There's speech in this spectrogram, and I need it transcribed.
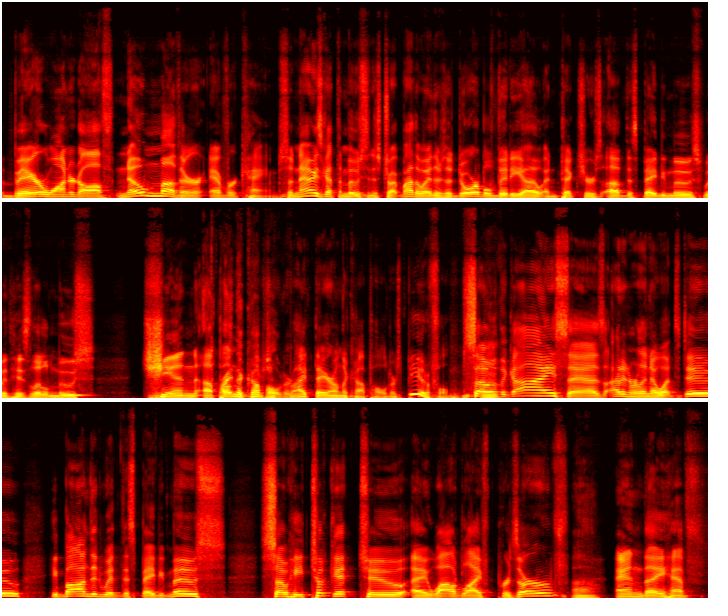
The bear wandered off. No mother ever came. So now he's got the moose in his truck. By the way, there's adorable video and pictures of this baby moose with his little moose chin up Right on in the cup holder. Right there on the cup holder. It's beautiful. So the guy says, I didn't really know what to do. He bonded with this baby moose. So he took it to a wildlife preserve Oh. and they have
